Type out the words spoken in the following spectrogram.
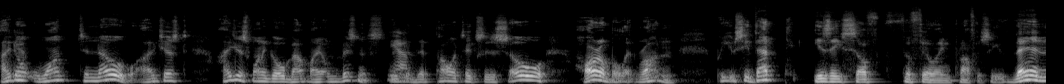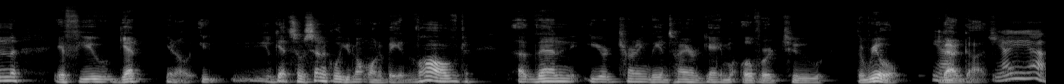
I don't want to know. I just I just want to go about my own business. Yeah. That, that politics is so horrible and rotten. But you see, that is a self-fulfilling prophecy. Then if you get, you know, you, you get so cynical you don't want to be involved, uh, then you're turning the entire game over to the real Yeah. bad guys. Yeah, yeah, yeah.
